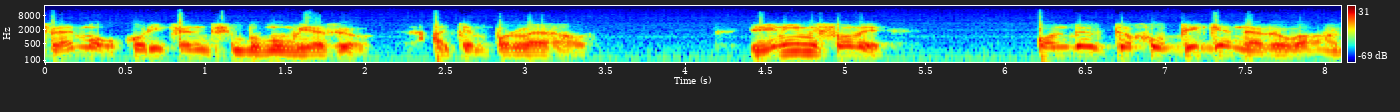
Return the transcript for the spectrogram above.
svému okolí, kterým mu věřil a těm podléhal. Jinými slovy, on byl trochu vygenerován.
